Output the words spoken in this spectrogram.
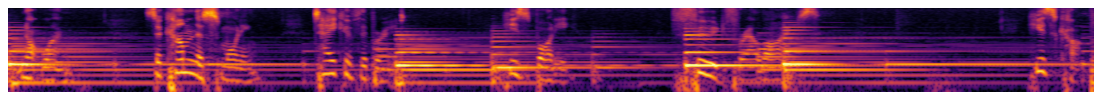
Not one. So come this morning, take of the bread, his body, food for our lives, his cup,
